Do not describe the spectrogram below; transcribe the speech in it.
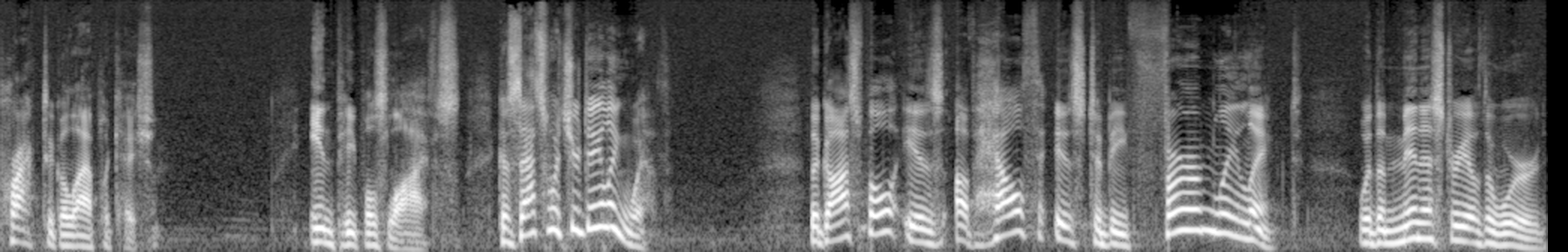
practical application in people's lives, because that's what you're dealing with. The gospel is of health is to be firmly linked with the ministry of the word.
